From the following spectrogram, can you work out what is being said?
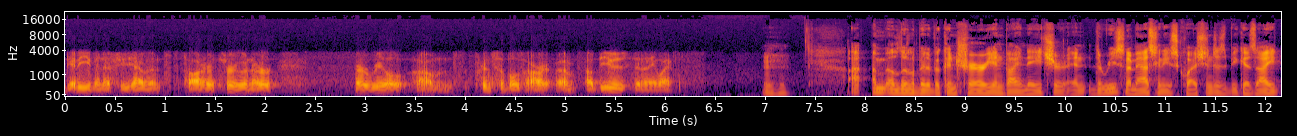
get even if you haven't thought her through and her her real um, principles are um, abused in any way. Mm-hmm. I'm a little bit of a contrarian by nature, and the reason I'm asking these questions is because I,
